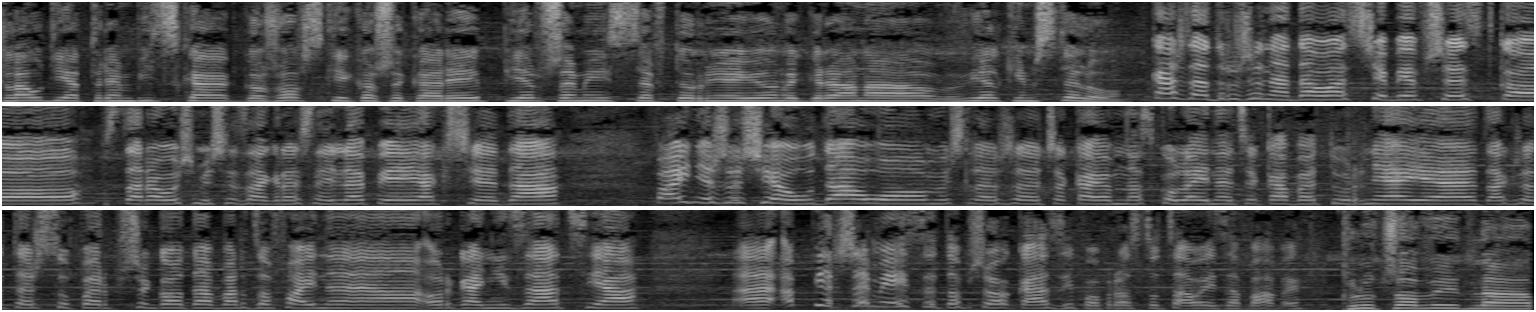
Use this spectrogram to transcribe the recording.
Klaudia Trębicka, gorzowskie koszykary. Pierwsze miejsce w turnieju, wygrana w wielkim stylu. Każda drużyna dała z siebie wszystko. Starałyśmy się zagrać najlepiej jak się da. Fajnie, że się udało. Myślę, że czekają nas kolejne ciekawe turnieje, także też super przygoda, bardzo fajna organizacja. E, A pierwsze miejsce to przy okazji po prostu całej zabawy. Kluczowy dla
